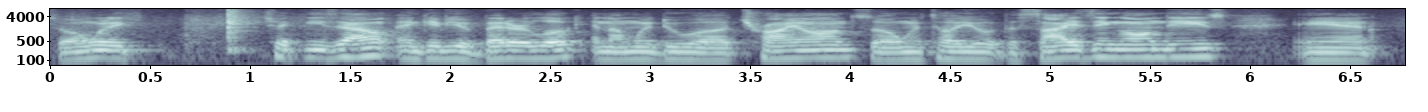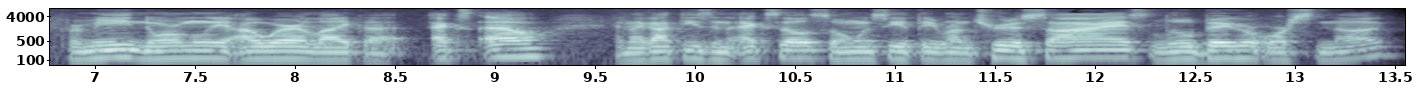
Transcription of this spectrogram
So I'm going to check these out and give you a better look and I'm to do a try on. So I'm to tell you the sizing on these. And for me normally I wear like a XL and I got these in XL so I'm to see if they run true to size a little bigger or snug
